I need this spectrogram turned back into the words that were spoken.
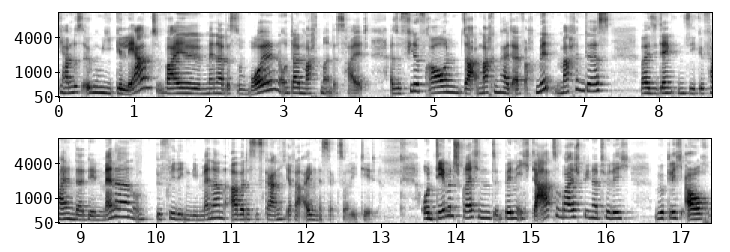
die haben das irgendwie gelernt, weil Männer das so wollen und dann macht man das halt. Also viele Frauen machen halt einfach mit, machen das weil sie denken, sie gefallen dann den Männern und befriedigen die Männern, aber das ist gar nicht ihre eigene Sexualität. Und dementsprechend bin ich da zum Beispiel natürlich wirklich auch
